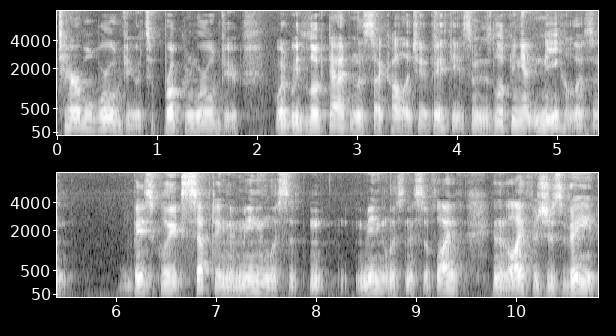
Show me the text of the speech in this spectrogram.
terrible worldview. It's a broken worldview. What we looked at in the psychology of atheism is looking at nihilism, basically accepting the meaningless meaninglessness of life, and that life is just vain.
